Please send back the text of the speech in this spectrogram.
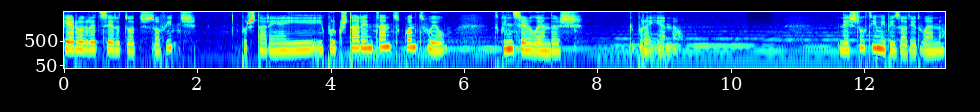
Quero agradecer a todos os ouvintes por estarem aí e por gostarem tanto quanto eu de conhecer lendas que por aí andam. Neste último episódio do ano,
